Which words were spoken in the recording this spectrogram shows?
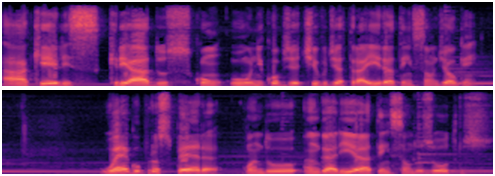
há aqueles criados com o único objetivo de atrair a atenção de alguém. O ego prospera quando angaria a atenção dos outros,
